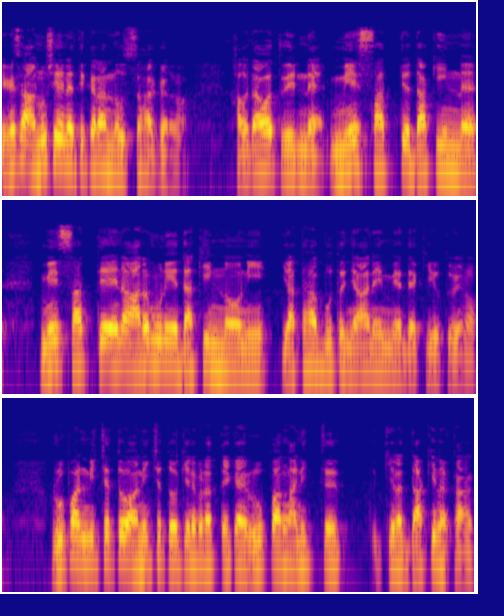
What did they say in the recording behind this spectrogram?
ඒක නිසා අනුශේ නැති කරන්න උත්සාහ කරනවා. කවදාවත් වෙන්නේ මේ සත්‍ය දකින්න මේ සත්‍ය එන අරමුණේ දකින්න ඕනි යතහ භූත ඥාණයෙන් මේ දැකිය යුතු වෙනවා. රූපං නිච්චතෝ අනිච්චතෝ කියන කොටත් ඒකයි රූපං අනිච්ච කියලා දකින්නකන්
